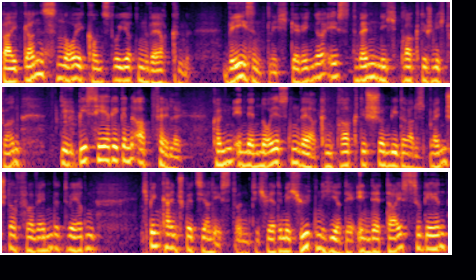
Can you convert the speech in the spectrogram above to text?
bei ganz neu konstruierten Werken wesentlich geringer ist, wenn nicht praktisch nicht vorhanden. Die bisherigen Abfälle können in den neuesten Werken praktisch schon wieder als Brennstoff verwendet werden. Ich bin kein Spezialist und ich werde mich hüten, hier in Details zu gehen,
